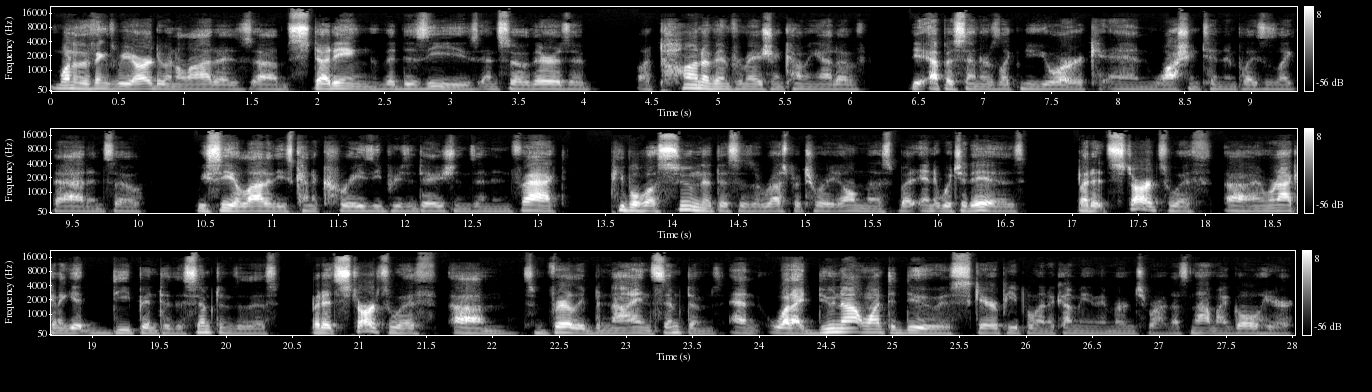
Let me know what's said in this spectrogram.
one of the things we are doing a lot is um, studying the disease, and so there is a a ton of information coming out of the epicenters like New York and Washington and places like that, and so we see a lot of these kind of crazy presentations, and in fact, people assume that this is a respiratory illness, but and which it is, but it starts with, uh, and we're not going to get deep into the symptoms of this, but it starts with um, some fairly benign symptoms. And what I do not want to do is scare people into coming to the emergency room. That's not my goal here.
